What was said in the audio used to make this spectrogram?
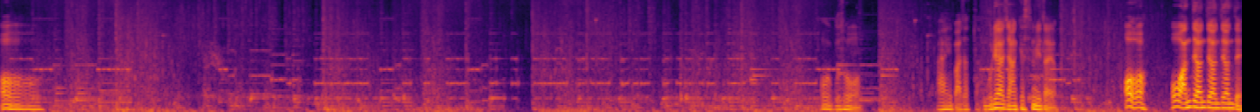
어. 어 무서워. 아이 맞았다. 무리하지 않겠습니다요. 어 어. 어 안돼 안돼 안돼 안돼.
